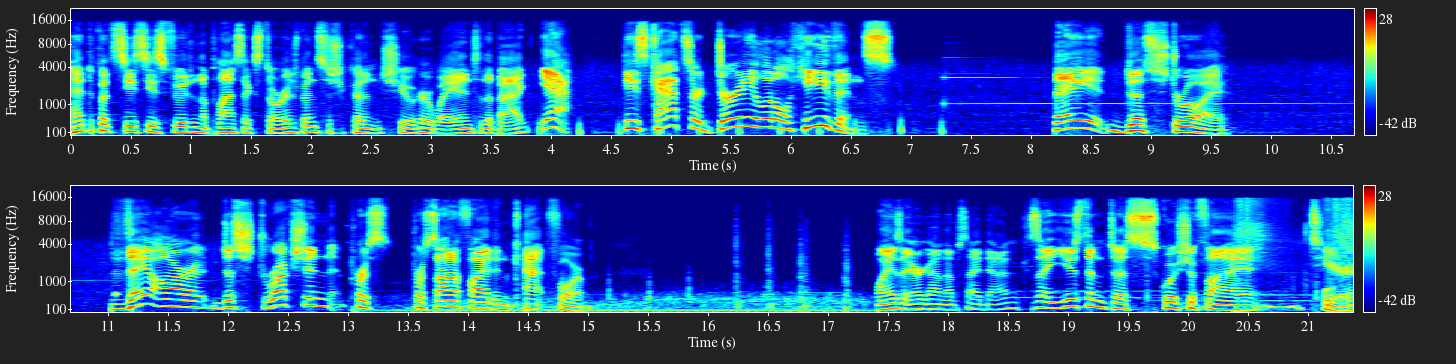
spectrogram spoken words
had to put Cece's food in a plastic storage bin so she couldn't chew her way into the bag. Yeah, these cats are dirty little heathens. They destroy. They are destruction pers personified in cat form. Why is Eragon upside down? Because I used them to squishify Tyr.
